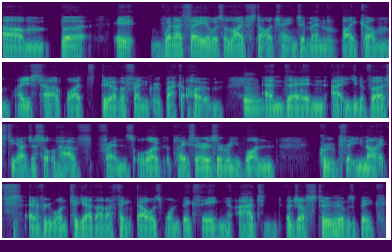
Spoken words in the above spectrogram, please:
Um, but it when I say it was a lifestyle change, it meant like um I used to have well, I do have a friend group back at home. Mm. And then at university I just sort of have friends all over the place. There isn't really one group that unites everyone together. And I think that was one big thing I had to adjust to. It was a big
